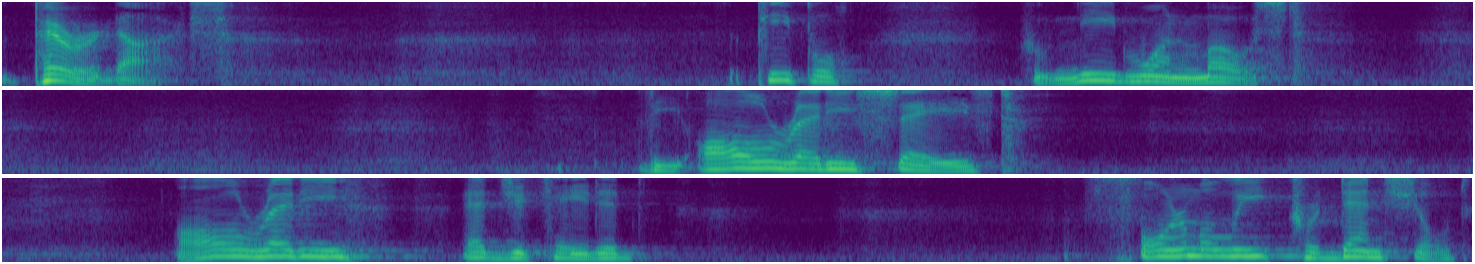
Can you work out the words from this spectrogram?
the paradox. The people who need one most, the already saved, already educated, formally credentialed.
